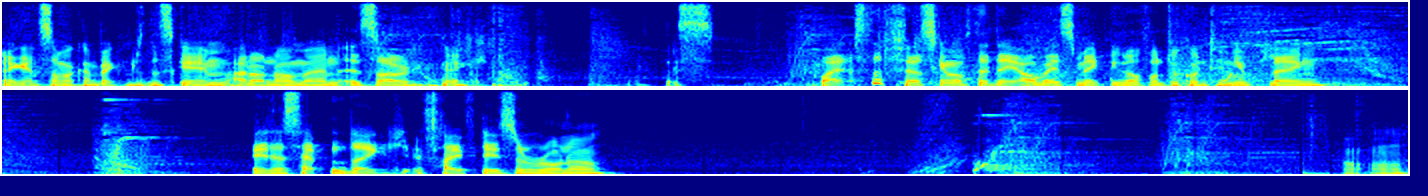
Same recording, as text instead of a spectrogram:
I get someone come back into this game. I don't know, man. It's already... Why does the first game of the day always make me not want to continue playing? It has happened like five days in a row now. Uh-oh.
